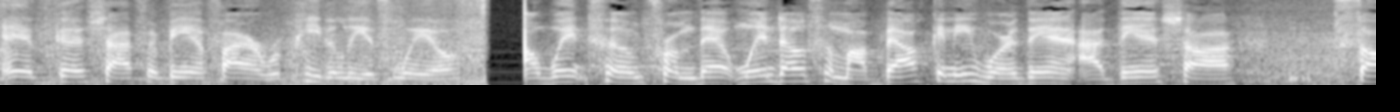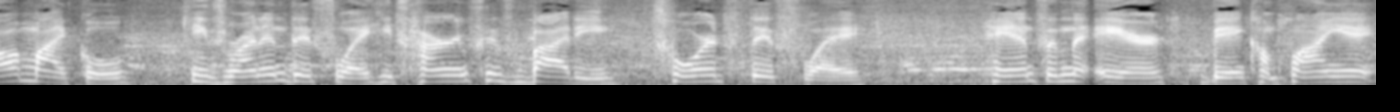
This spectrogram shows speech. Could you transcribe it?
as gunshots are being fired repeatedly as well. I went to, from that window to my balcony where then I then saw, saw Michael. He's running this way. He turns his body towards this way, hands in the air, being compliant.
